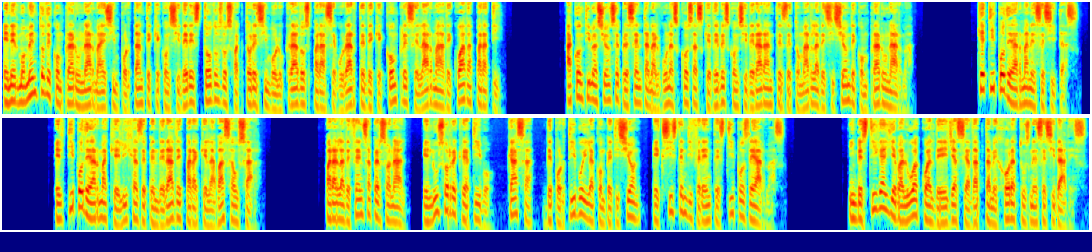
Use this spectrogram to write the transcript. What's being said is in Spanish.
En el momento de comprar un arma es importante que consideres todos los factores involucrados para asegurarte de que compres el arma adecuada para ti. A continuación se presentan algunas cosas que debes considerar antes de tomar la decisión de comprar un arma. ¿Qué tipo de arma necesitas? El tipo de arma que elijas dependerá de para qué la vas a usar. Para la defensa personal, el uso recreativo, caza, deportivo y la competición, existen diferentes tipos de armas. Investiga y evalúa cuál de ellas se adapta mejor a tus necesidades.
